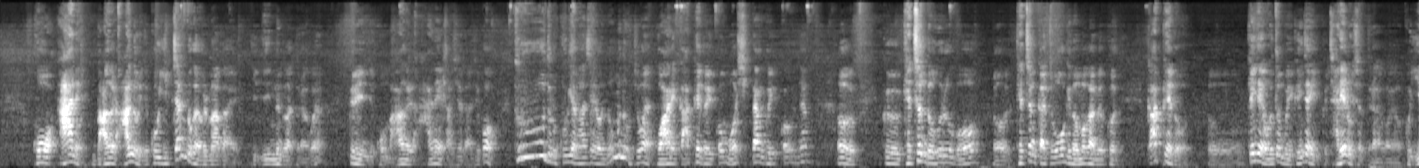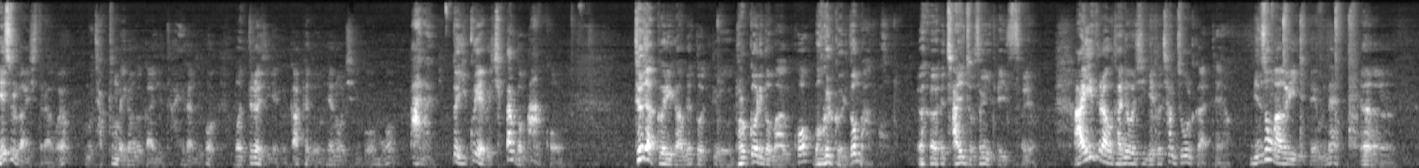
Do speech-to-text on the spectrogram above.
그 안에 마을 안으로 이제 그 입장료가 얼마가 이- 있는 것 같더라고요. 그래 이제 그 마을 안에 가셔가지고 두루두루 구경하세요. 너무너무 좋아요. 그 안에 카페도 있고 뭐 식당도 있고 그냥 어 그 개천도 흐르고 어 개천가 쪽이 넘어가면 그 카페도 어 굉장히 어떤 분이 굉장히 그 잘해 놓으셨더라고요. 그 예술가이시더라고요. 뭐 작품 뭐 이런 것까지 다 해가지고 멋들어지게 그 카페도 해놓으시고 뭐 많아요. 또 입구에 그 식당도 많고 저작거리 가면 또 그 볼거리도 많고 먹을거리도 많고 잘 조성이 돼 있어요. 아이들하고 다녀오시기에도 참 좋을 것 같아요. 민속 마을이기 때문에 어,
